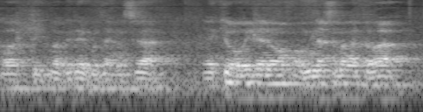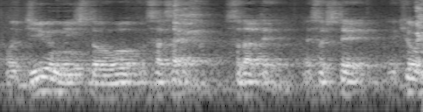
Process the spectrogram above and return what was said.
変わっていくわけでございますが、今日おいでの皆様方は自由民主党を支え育てそして今日まで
